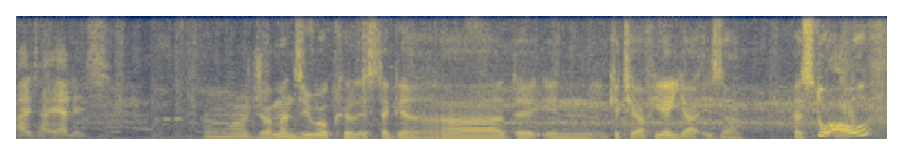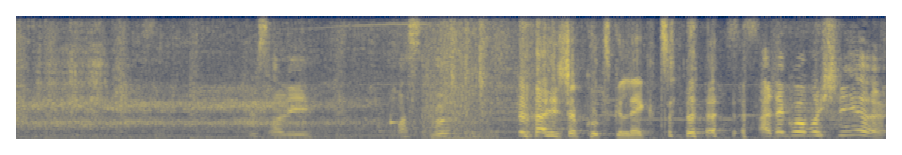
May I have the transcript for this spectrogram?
Alter, ehrlich. Ah, German Zero Kill ist er gerade in GTA 4? Ja, ist er. Hörst du auf? Tschüss, Olli. Was? ich hab kurz geleckt. Alter, guck mal, wo ich stehe.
